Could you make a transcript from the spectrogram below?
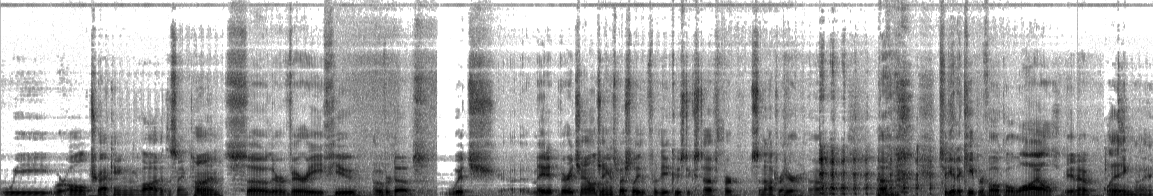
We were all tracking live at the same time, so there are very few overdubs, which made it very challenging, especially for the acoustic stuff for Sinatra here, um, um, to get a keeper vocal while you know playing my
